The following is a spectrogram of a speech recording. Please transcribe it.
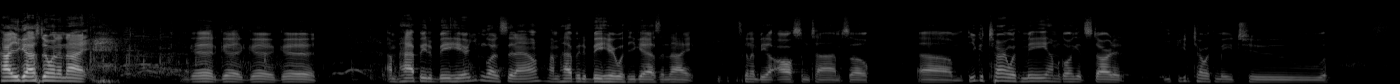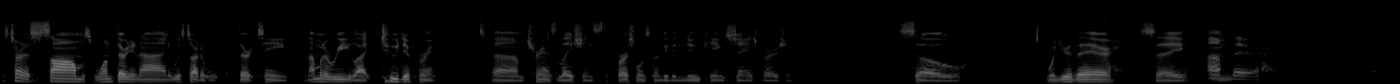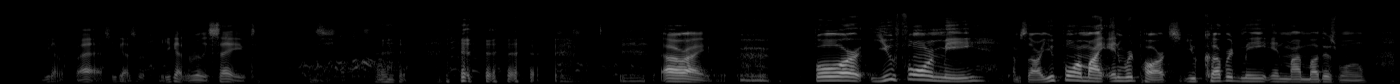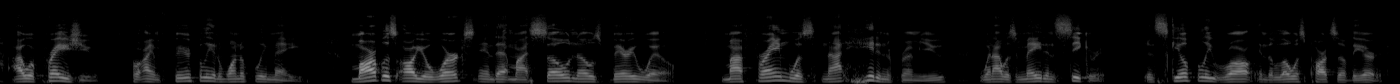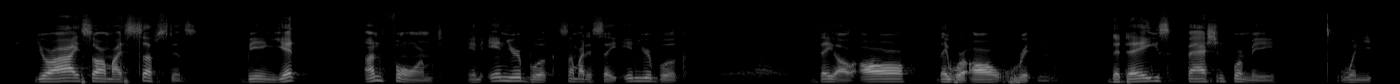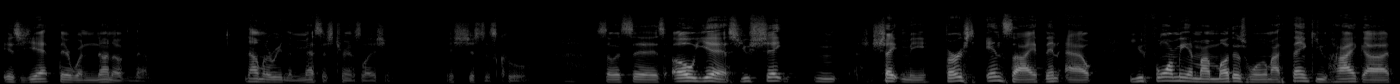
How you guys doing tonight? Good, good, good, good. I'm happy to be here. You can go and sit down. I'm happy to be here with you guys tonight. It's going to be an awesome time. So, um, if you could turn with me, I'm going to get started. If you can turn with me to, let's turn to Psalms 139. We'll start at 13. And I'm going to read like two different um, translations. The first one's going to be the New King James Version. So, when you're there, say, I'm there. You guys are fast. You guys are you guys are really saved. All right. For you formed me, I'm sorry, you formed my inward parts. You covered me in my mother's womb. I will praise you, for I am fearfully and wonderfully made. Marvelous are your works, and that my soul knows very well. My frame was not hidden from you when I was made in secret and skillfully wrought in the lowest parts of the earth. Your eye saw my substance being yet unformed, and in your book, somebody say, in your book, they are all they were all written. The days fashioned for me, when yet there were none of them. Now I'm going to read the message translation. It's just as cool. So it says, "Oh yes, you shape shape me first inside, then out. You formed me in my mother's womb. I thank you, high God.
